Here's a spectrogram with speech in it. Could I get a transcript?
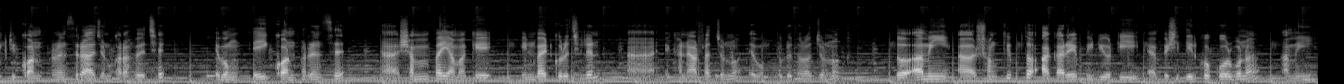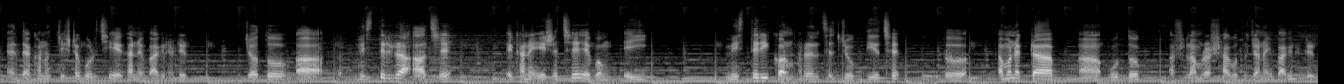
একটি কনফারেন্সের আয়োজন করা হয়েছে এবং এই কনফারেন্সে শামীম ভাই আমাকে ইনভাইট করেছিলেন এখানে আসার জন্য এবং তুলে ধরার জন্য। তো আমি সংক্ষিপ্ত আকারে ভিডিওটি বেশি দীর্ঘ করব না। আমি দেখানোর চেষ্টা করছি। এখানে বাগেরহাটের যত মিস্ত্রিরা আছে, এখানে এসেছে এবং এই মিস্ত্রি কনফারেন্সে যোগ দিয়েছে। তো এমন একটা উদ্যোগ আসলে আমরা স্বাগত জানাই বাগেরহাটের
